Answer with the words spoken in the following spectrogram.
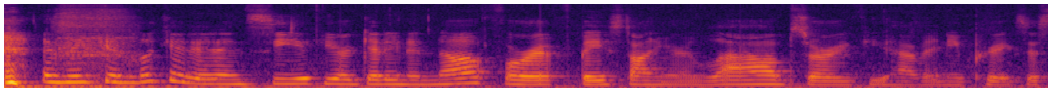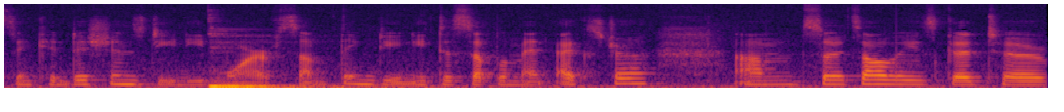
and they can look at it and see if you're getting enough, or if based on your labs, or if you have any pre-existing conditions, do you need more of something? Do you need to supplement extra? Um, so it's always good to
